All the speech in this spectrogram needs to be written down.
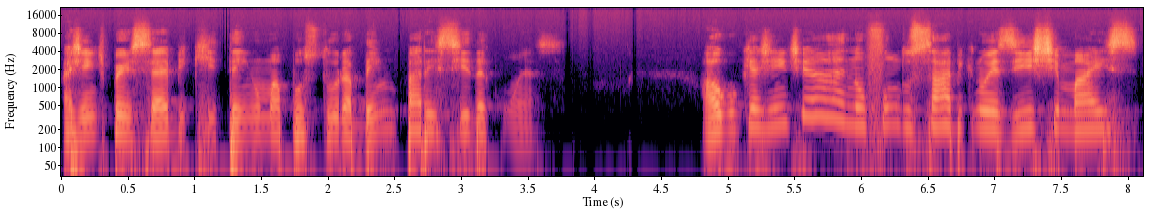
a gente percebe que tem uma postura bem parecida com essa. Algo que a gente, ah, no fundo, sabe que não existe, mas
